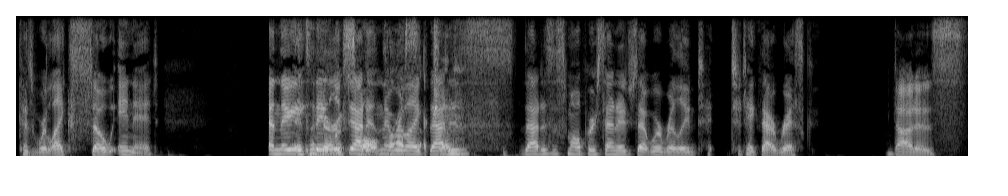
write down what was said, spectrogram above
because we're like so in it. And they they looked at it and they were like, "That cross-section. is that is a small percentage that we're really to, to take that risk." That is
